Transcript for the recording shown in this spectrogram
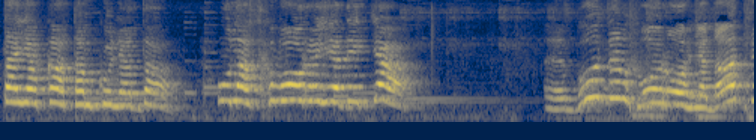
Та яка там коляда? У нас хворе є дитя. Будем хворо оглядати,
